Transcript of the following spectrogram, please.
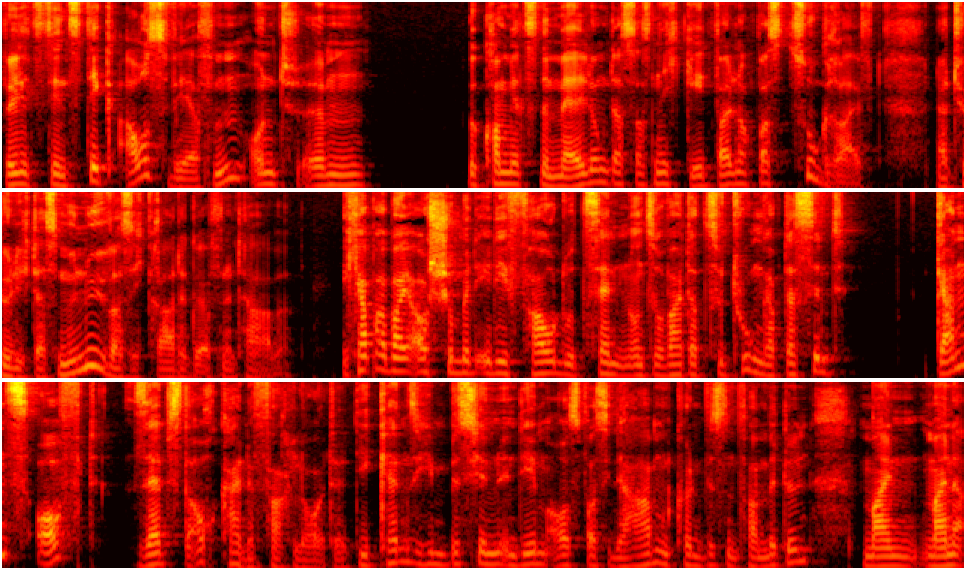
will jetzt den Stick auswerfen und ähm, bekomme jetzt eine Meldung, dass das nicht geht, weil noch was zugreift. Natürlich das Menü, was ich gerade geöffnet habe. Ich habe aber auch schon mit EDV-Dozenten und so weiter zu tun gehabt. Das sind ganz oft selbst auch keine Fachleute. Die kennen sich ein bisschen in dem aus, was sie da haben können Wissen vermitteln. Mein, meine,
